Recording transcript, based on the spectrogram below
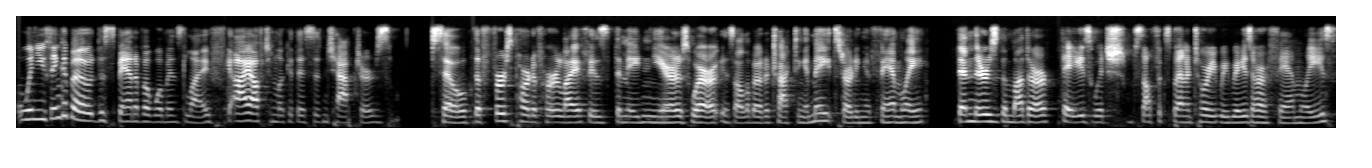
When you think about the span of a woman's life, I often look at this in chapters. So, the first part of her life is the maiden years, where it's all about attracting a mate, starting a family. Then there's the mother phase, which self explanatory, we raise our families.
